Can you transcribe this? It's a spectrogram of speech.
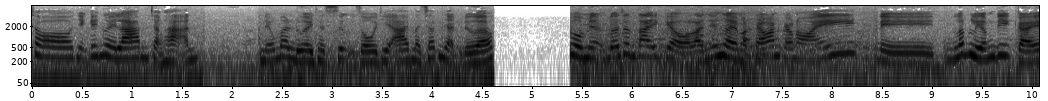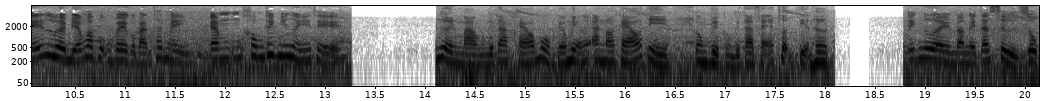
cho những cái người làm chẳng hạn. Nếu mà lười thật sự rồi thì ai mà chấp nhận được? Mồm miệng đỡ chân tay kiểu là những người mà khéo ăn khéo nói để lấp liếm đi cái lười biếng và vụng về của bản thân mình. Em cũng không thích những người như thế. Người mà người ta khéo mồm khéo miệng ăn nói khéo thì công việc của người ta sẽ thuận tiện hơn. Cái người mà người ta sử dụng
